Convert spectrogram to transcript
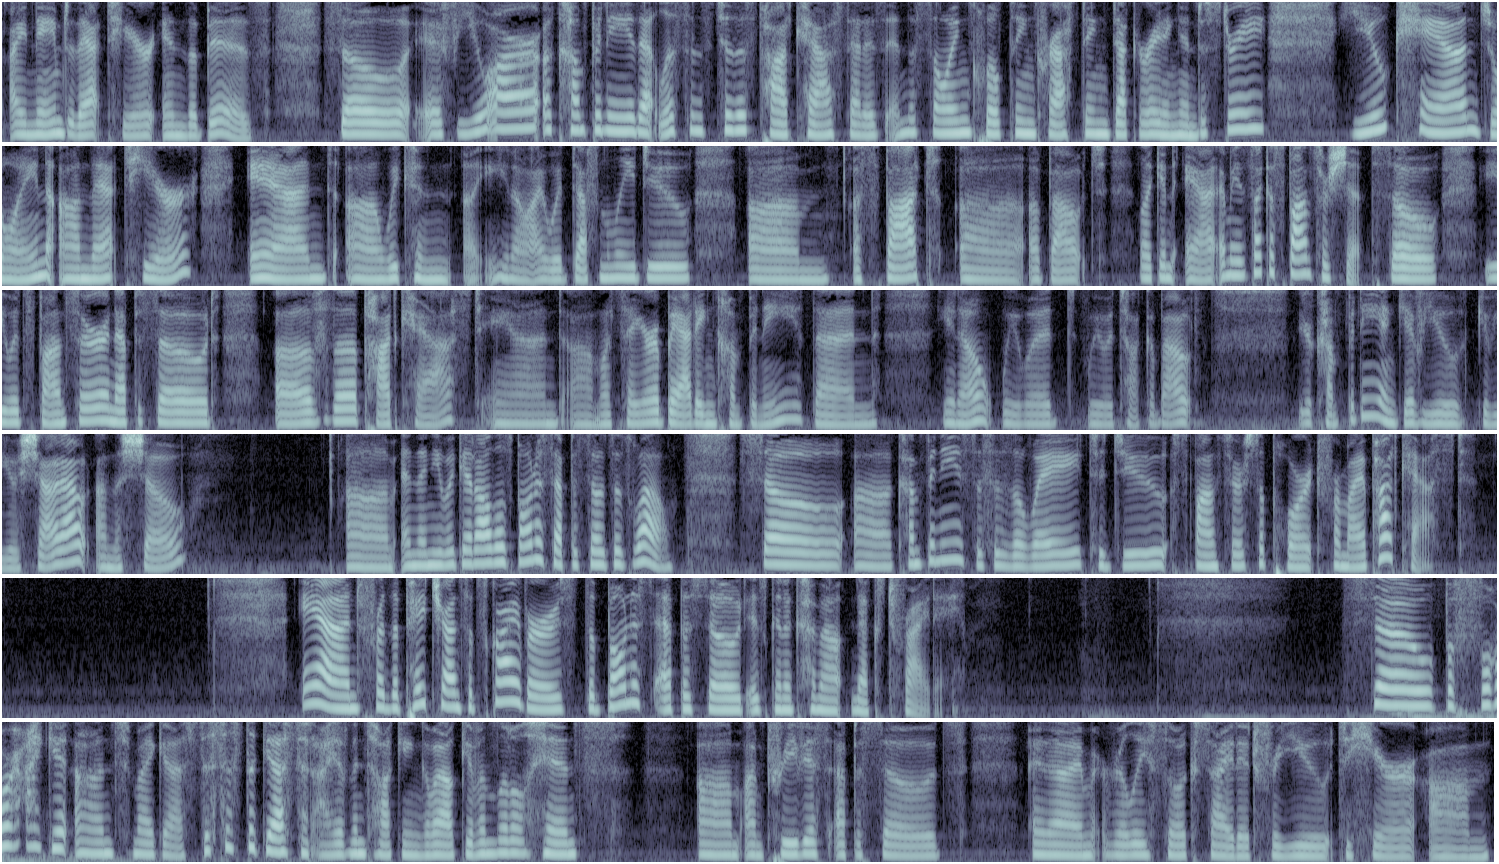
I named that tier in the biz. So if you are a company that listens to this podcast that is in the sewing, quilting, crafting, decorating industry, you can join on that tier and uh, we can, uh, you know, I would definitely do um, a spot uh, about like an ad. I mean, it's like a sponsorship. So you would sponsor an episode of the podcast, and um, let's say you're a batting company, then you know we would we would talk about your company and give you give you a shout out on the show. Um, and then you would get all those bonus episodes as well. So, uh, companies, this is a way to do sponsor support for my podcast. And for the Patreon subscribers, the bonus episode is going to come out next Friday. So, before I get on to my guest, this is the guest that I have been talking about, given little hints um, on previous episodes. And I'm really so excited for you to hear um,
